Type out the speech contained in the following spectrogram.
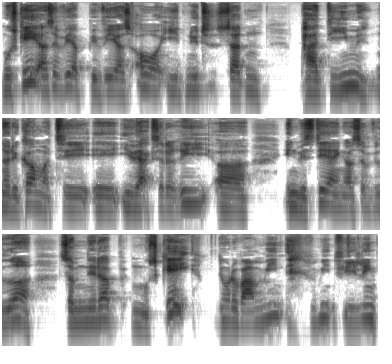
måske også er ved at bevæge os over i et nyt sådan paradigme, når det kommer til øh, iværksætteri og investering og så videre, som netop måske, nu er det bare min, min feeling,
